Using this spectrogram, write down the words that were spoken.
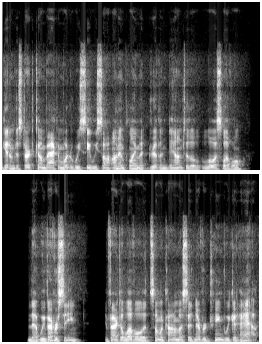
get them to start to come back. And what did we see? We saw unemployment driven down to the lowest level that we've ever seen. In fact, a level that some economists had never dreamed we could have.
